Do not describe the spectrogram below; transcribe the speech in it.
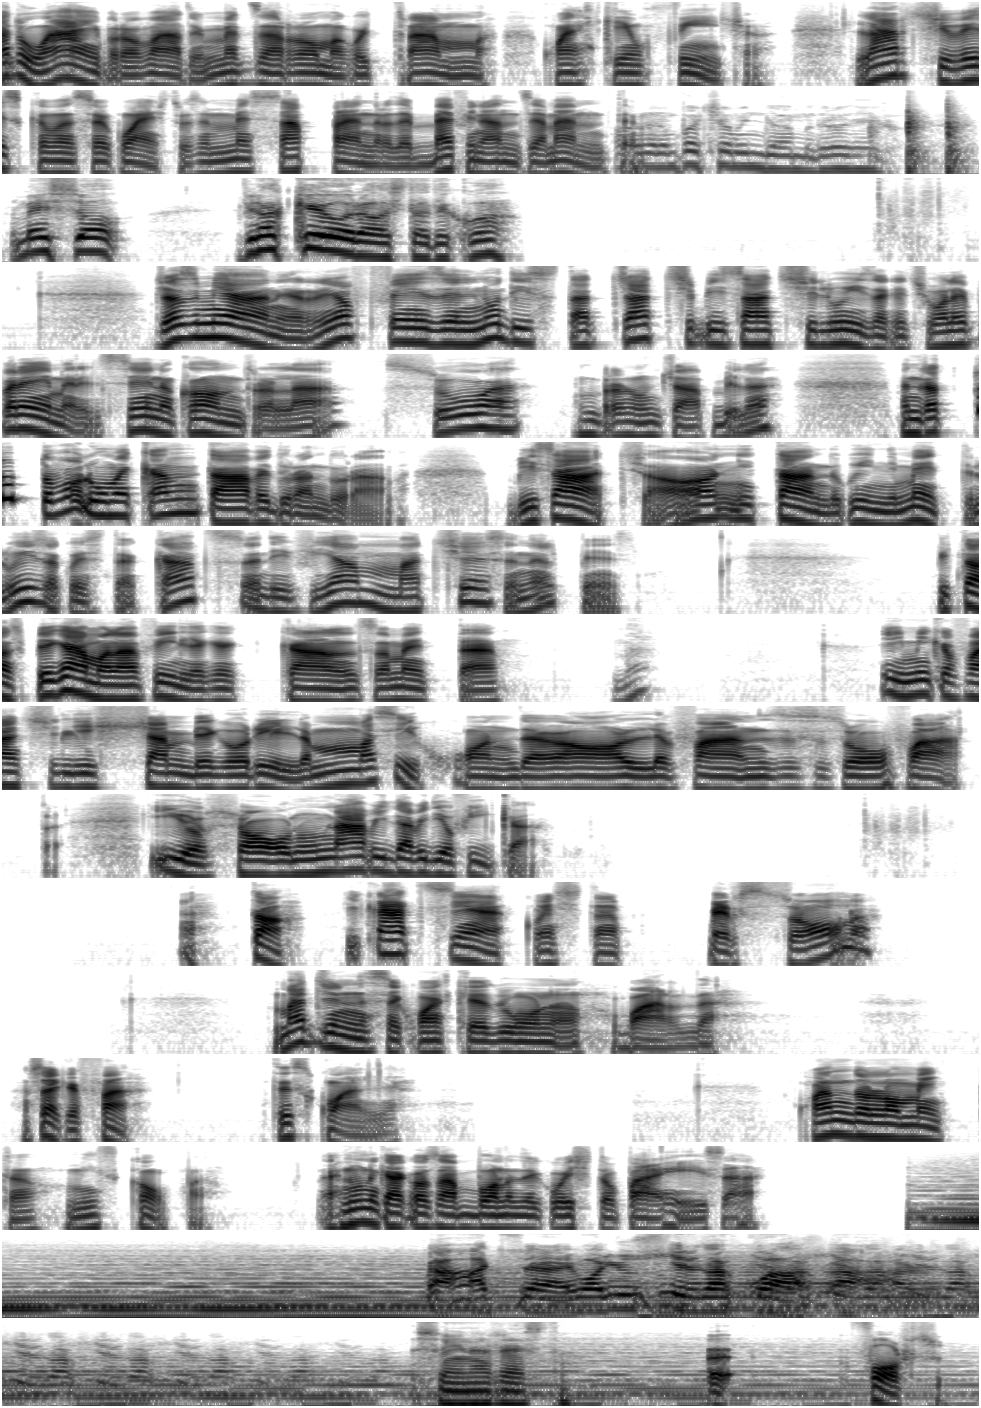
Ma tu hai provato in mezzo a Roma coi tram qualche ufficio? L'arcivescovo sequestro si è messo a prendere dei bei finanziamenti. Guarda, non facciamo in damma, te lo dico. Permesso? Fino a che ora state qua? Giasmiani rioffese il nudista Giacci Bisacci Luisa che ci vuole premere il seno contro la sua impronunciabile, mentre a tutto volume cantava e durandurava. Bisaccia ogni tanto quindi mette Luisa questa cazzo di fiamma accese nel peso. Piuttosto spieghiamo alla figlia che calza mette. Ma? Io mica faccio gli sciambi e gorilla, ma sì quando ho le fans sono fatte. Io sono un'avida videofica. Eh, toh, che cazzo è questa persona? Immagina se qualcuno guarda. Ma sai che fa? Ti squaglia. Quando lo metto mi scopa. È l'unica cosa buona di questo paese. Cazzo, voglio uscire da qua. Sono in arresto. Forse.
